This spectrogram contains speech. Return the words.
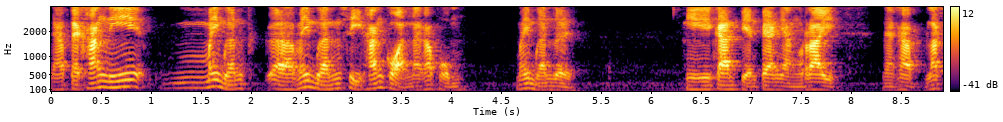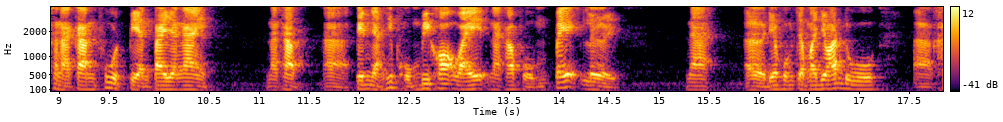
นะครับแต่ครั้งนี้ ไม่เหมือนอไม่เหมือนสี่ครั้งก่อนนะครับผมไม่เหมือนเลย มีการเปลี่ยนแปลงอย่างไรนะครับ ลักษณะการพูดเปลี่ยนไปยังไงนะครับเป็นอย่างที่ผมวิเคราะห์ไว้นะครับ ผมเป๊ะเลยนะเเดี๋ยวผมจะมาย้อนดูค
